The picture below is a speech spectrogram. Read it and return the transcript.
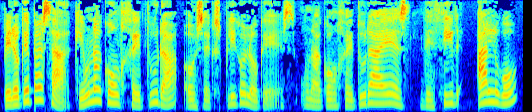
Pero ¿qué pasa? Que una conjetura, os explico lo que es. Una conjetura es decir algo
